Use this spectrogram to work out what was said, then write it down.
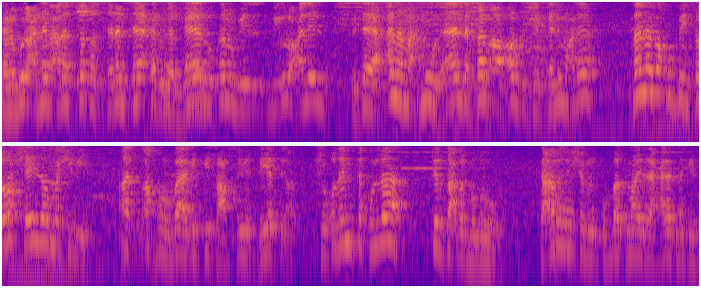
كانوا بيقولوا على النبي عليه الصلاة والسلام ساحر ودجال. وكانوا بي- بيقولوا عليه بتاع أنا محمود. أقل خلق على الأرض مش هيتكلموا عليها. فأنا باخد بنتي أروح شايلها وماشي بيها. أخرج بقى أجيب كيس عصير. هي بت... شغلانتها كلها ترضع بالببرون ما تعرفش. تشرب من كوباية مية زي حالاتنا كده.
